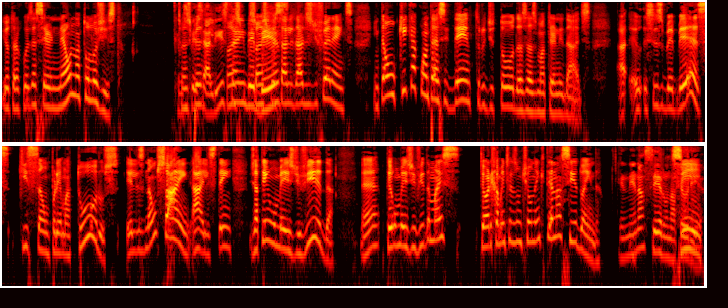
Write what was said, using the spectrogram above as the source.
e outra coisa é ser neonatologista. Que é São espe- especialista são, em São bebês. especialidades diferentes. Então, o que, que acontece dentro de todas as maternidades? Esses bebês que são prematuros, eles não saem. Ah, eles têm, já têm um mês de vida, né? Tem um mês de vida, mas teoricamente eles não tinham nem que ter nascido ainda. Eles nem nasceram, na Sim, teoria.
